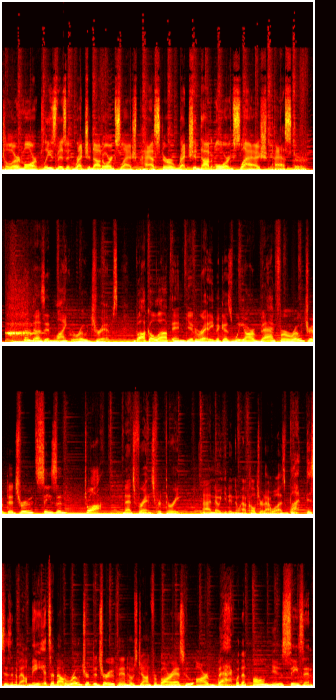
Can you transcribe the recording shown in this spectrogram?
To learn more, please visit wretched.org slash pastor, wretched.org slash pastor. Who doesn't like road trips? Buckle up and get ready because we are back for Road Trip to Truth Season 12. That's Friends for three. I know you didn't know how cultured I was, but this isn't about me. It's about Road Trip to Truth and host John Fabares, who are back with an all new season,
